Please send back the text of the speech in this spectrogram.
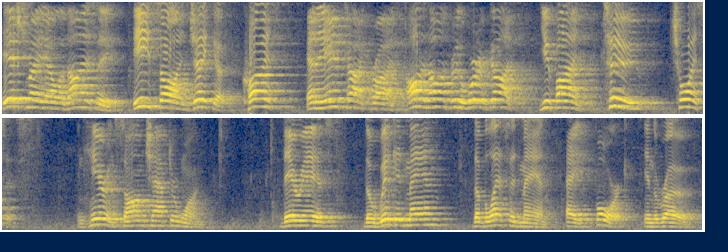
Ishmael and Isaac. Esau and Jacob. Christ and the Antichrist, on and on through the Word of God, you find two choices. And here in Psalm chapter 1, there is the wicked man, the blessed man, a fork in the road.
